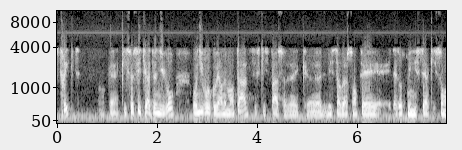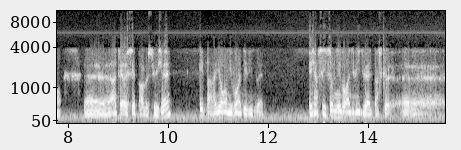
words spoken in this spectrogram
strictes qui se situent à deux niveaux. Au niveau gouvernemental, c'est ce qui se passe avec euh, le ministère de la Santé et les autres ministères qui sont euh, intéressés par le sujet, et par ailleurs au niveau individuel. Et j'insiste sur le niveau individuel parce que euh,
